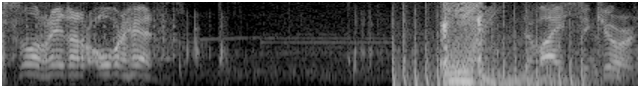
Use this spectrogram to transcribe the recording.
Personal radar overhead. Device secured.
